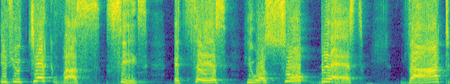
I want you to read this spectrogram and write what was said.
If you check verse 6, it says, He was so blessed that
